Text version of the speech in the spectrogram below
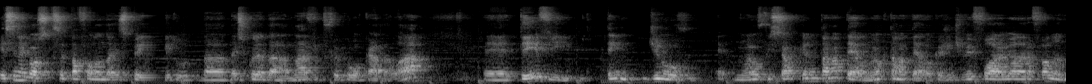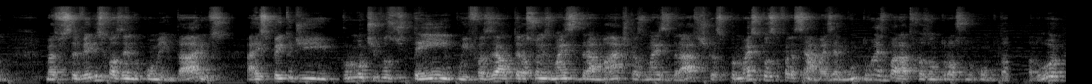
Esse negócio que você está falando a respeito da, da escolha da nave que foi colocada lá, é, teve, tem, de novo, é, não é oficial porque não está na tela, não é o que está na tela, é o que a gente vê fora a galera falando. Mas você vê eles fazendo comentários a respeito de, por motivos de tempo e fazer alterações mais dramáticas, mais drásticas, por mais que você fale assim, ah, mas é muito mais barato fazer um troço no computador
